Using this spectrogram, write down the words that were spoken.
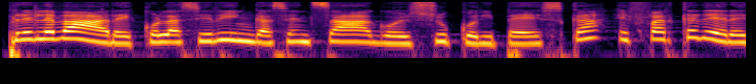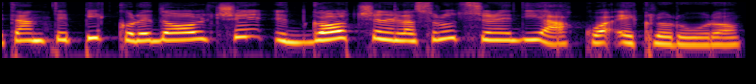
Prelevare con la siringa senza ago il succo di pesca e far cadere tante piccole dolce, gocce nella soluzione di acqua e cloruro.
